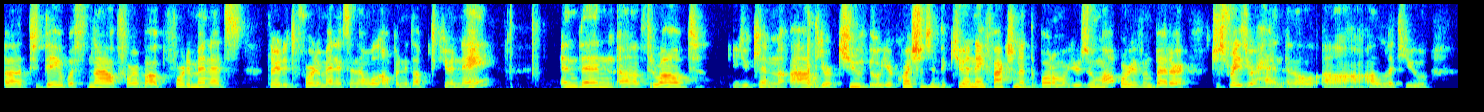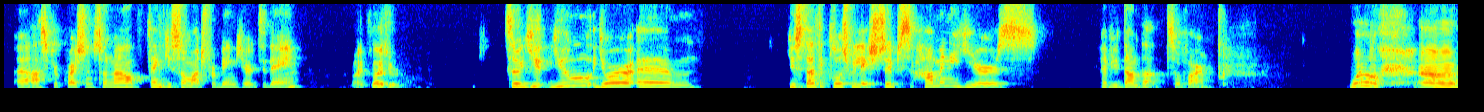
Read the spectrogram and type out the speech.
uh, today with Niall for about 40 minutes, 30 to 40 minutes, and then we'll open it up to Q&A. And then uh, throughout, you can add your Q, your questions in the Q&A faction at the bottom of your Zoom app, or even better, just raise your hand and I'll, uh, I'll let you uh, ask your question. So now, thank you so much for being here today. My pleasure. So you you your um you study close relationships. How many years have you done that so far? Well, uh,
